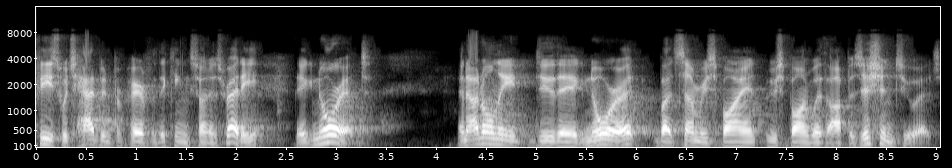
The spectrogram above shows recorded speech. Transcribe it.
feast which had been prepared for the king's son is ready, they ignore it. And not only do they ignore it, but some respond, respond with opposition to it.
